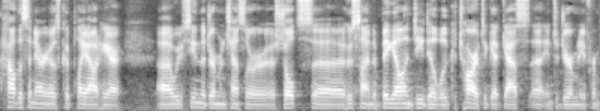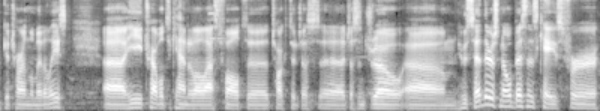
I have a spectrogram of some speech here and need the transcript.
how the scenarios could play out here. Uh, we've seen the German Chancellor uh, Scholz, uh, who signed a big LNG deal with Qatar to get gas uh, into Germany from Qatar in the Middle East. Uh, he traveled to Canada last fall to talk to just, uh, Justin Trudeau, um, who said there's no business case for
